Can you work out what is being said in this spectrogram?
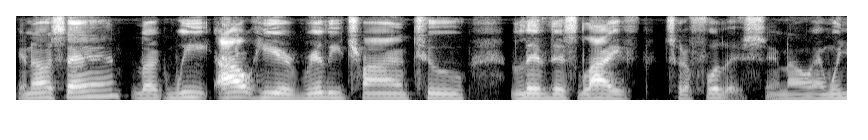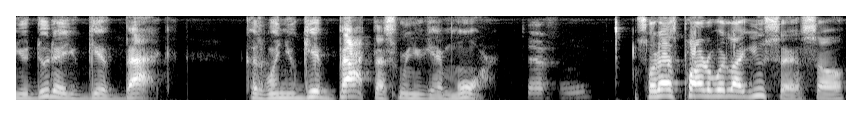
You know what I'm saying? Like we out here really trying to live this life to the fullest. You know, and when you do that, you give back. Because when you give back, that's when you get more. Definitely. So that's part of what, like you said. So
